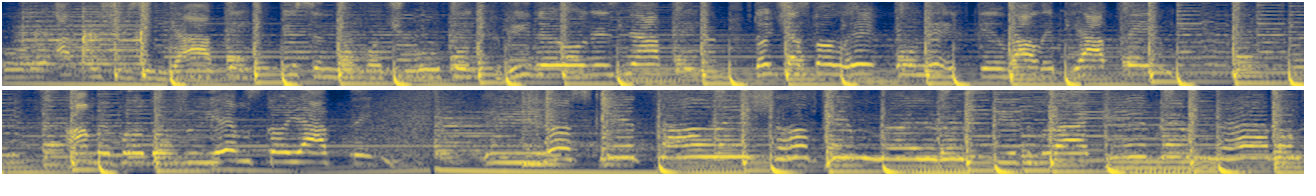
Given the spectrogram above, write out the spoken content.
Аркуші пісень не почути, відео не зняти. В той час, коли у них кивали п'яти, а ми продовжуємо стояти. І розквітали жовті мальви під блакитним небом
